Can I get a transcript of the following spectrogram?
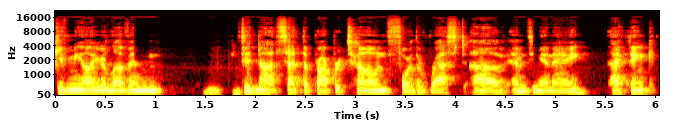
"Give Me All Your Lovin'" did not set the proper tone for the rest of MDNA. I think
